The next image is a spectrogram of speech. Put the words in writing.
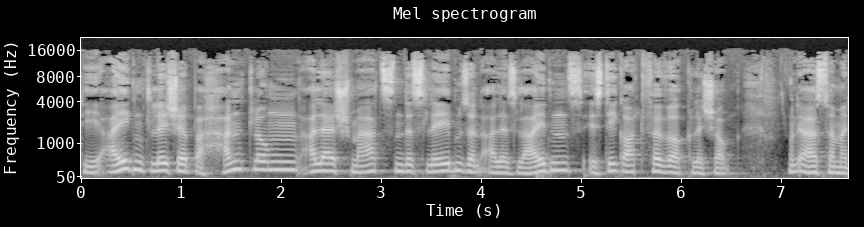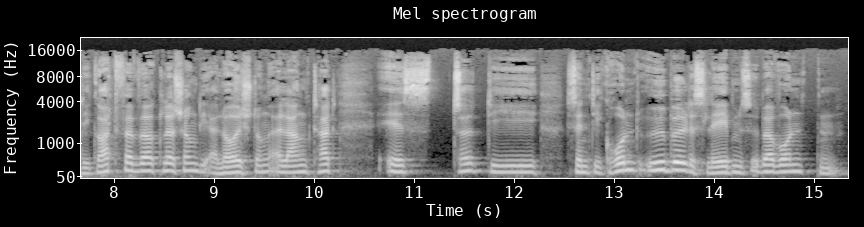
Die eigentliche Behandlung aller Schmerzen des Lebens und alles Leidens ist die Gottverwirklichung. Und erst wenn man die Gottverwirklichung, die Erleuchtung erlangt hat, ist die, sind die Grundübel des Lebens überwunden.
